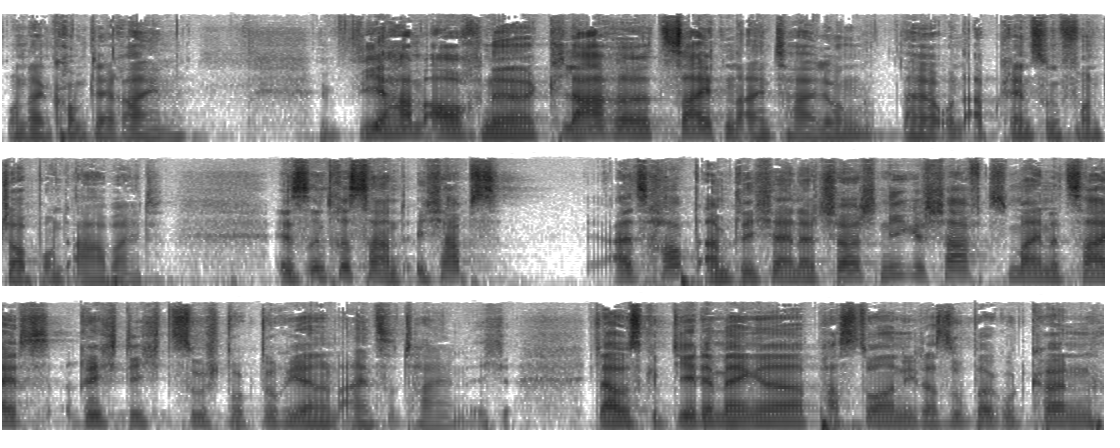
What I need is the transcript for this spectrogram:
Und dann kommt er rein. Wir haben auch eine klare Zeiteneinteilung äh, und Abgrenzung von Job und Arbeit. Ist interessant. Ich habe es als Hauptamtlicher in der Church nie geschafft, meine Zeit richtig zu strukturieren und einzuteilen. Ich, ich glaube, es gibt jede Menge Pastoren, die das super gut können.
